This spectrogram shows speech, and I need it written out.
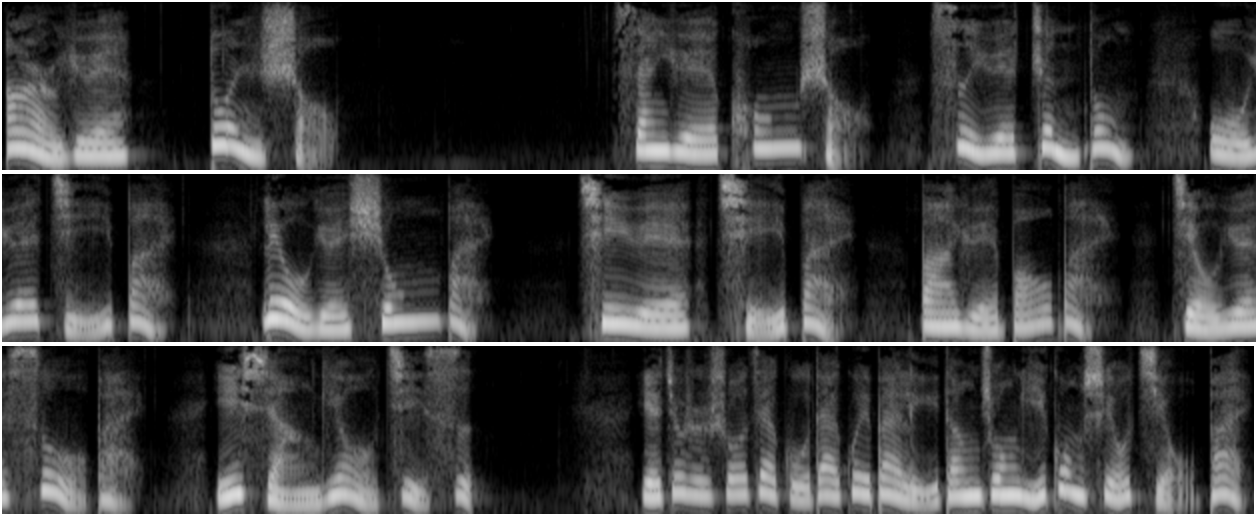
二曰顿首，三曰空首，四曰震动，五曰吉拜，六曰凶拜，七曰奇拜，八曰包拜，九曰素拜。以享佑祭祀，也就是说，在古代跪拜礼仪当中，一共是有九拜，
